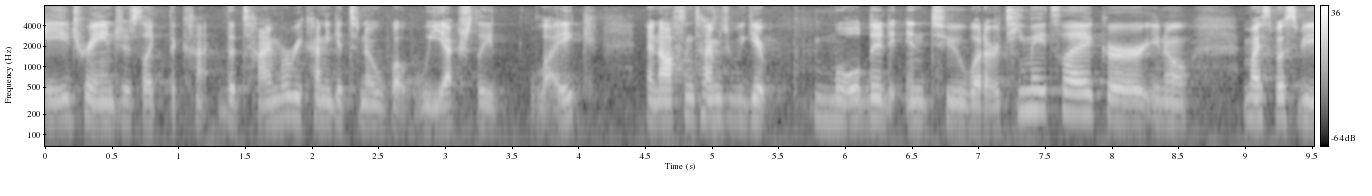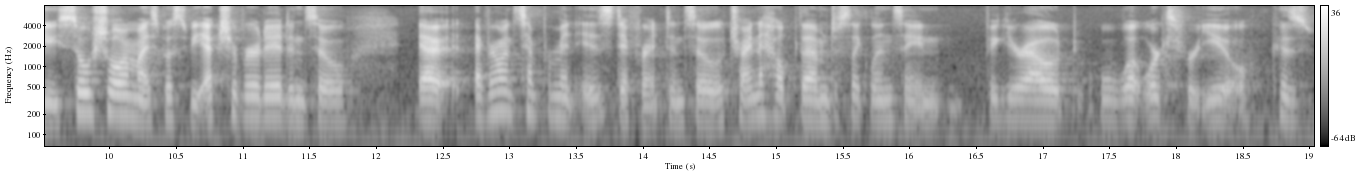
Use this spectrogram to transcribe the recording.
age range is like the the time where we kind of get to know what we actually like. And oftentimes we get molded into what our teammates like or you know am i supposed to be social? Or am i supposed to be extroverted? And so uh, everyone's temperament is different. And so trying to help them just like lyn saying figure out what works for you. Because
